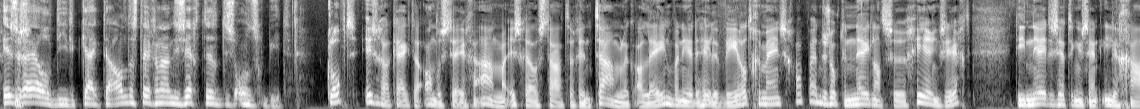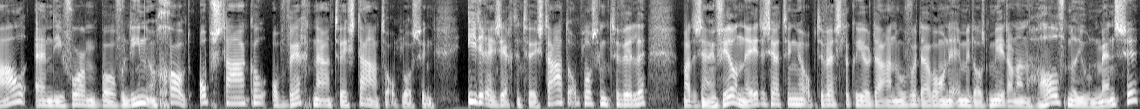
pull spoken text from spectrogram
Israël die kijkt daar anders tegenaan, die zegt dat is ons gebied. Klopt, Israël kijkt daar anders tegenaan. Maar Israël staat erin tamelijk alleen wanneer de hele wereldgemeenschap... en dus ook de Nederlandse regering zegt... die nederzettingen zijn illegaal en die vormen bovendien een groot obstakel... op weg naar een twee-staten-oplossing. Iedereen zegt een twee-staten-oplossing te willen... maar er zijn veel nederzettingen op de westelijke Jordaanhoever. Daar wonen inmiddels meer dan een half miljoen mensen.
